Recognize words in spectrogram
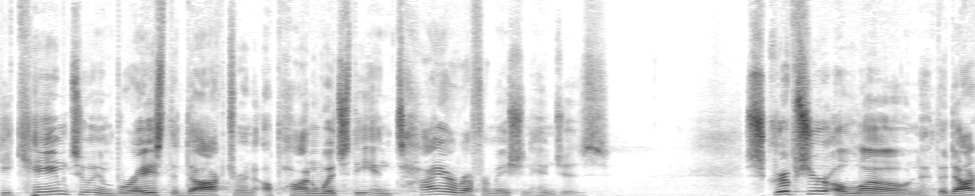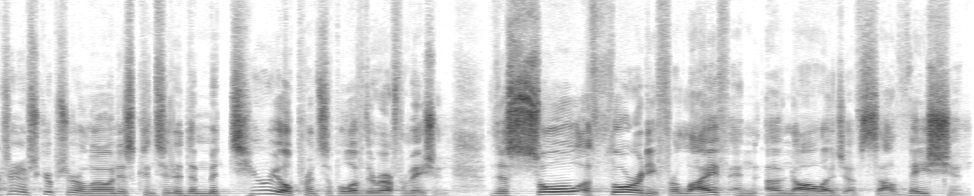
he came to embrace the doctrine upon which the entire Reformation hinges. Scripture alone, the doctrine of Scripture alone, is considered the material principle of the Reformation, the sole authority for life and knowledge of salvation.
